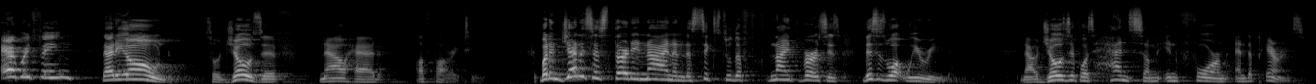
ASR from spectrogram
everything that he owned. So Joseph now had authority. But in Genesis 39 and the 6th to the 9th verses, this is what we read. Now, Joseph was handsome in form and appearance.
